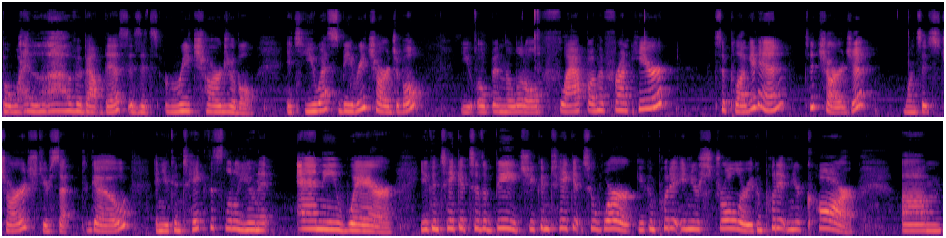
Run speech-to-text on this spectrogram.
But what I love about this is it's rechargeable. It's USB rechargeable. You open the little flap on the front here to plug it in to charge it. Once it's charged, you're set to go. And you can take this little unit anywhere. You can take it to the beach. You can take it to work. You can put it in your stroller. You can put it in your car. Um,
